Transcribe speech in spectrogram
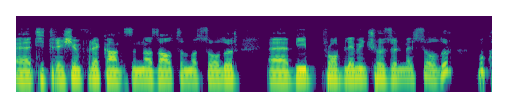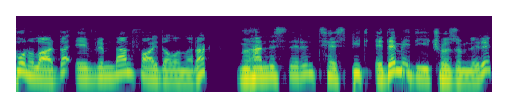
e, titreşim frekansının azaltılması olur, e, bir problemin çözülmesi olur. Bu konularda evrimden faydalanarak mühendislerin tespit edemediği çözümleri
